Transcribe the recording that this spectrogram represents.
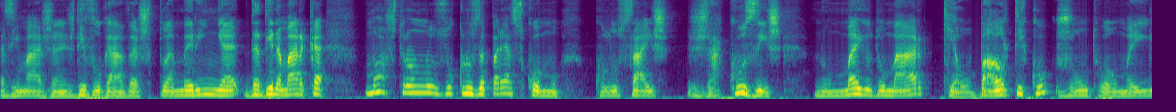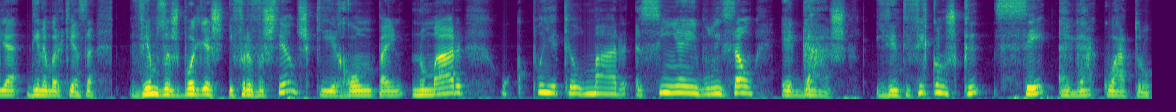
As imagens divulgadas pela Marinha da Dinamarca mostram-nos o que nos aparece como colossais jacuzzis no meio do mar, que é o Báltico, junto a uma ilha dinamarquesa. Vemos as bolhas efervescentes que irrompem no mar. O que põe aquele mar assim em ebulição é gás. Identificam-nos que CH4,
